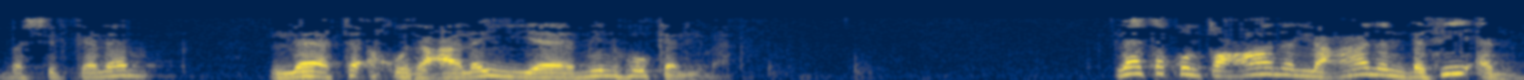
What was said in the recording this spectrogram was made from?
بس الكلام لا تأخذ علي منه كلمة. لا تكن طعانا لعانا بذيئا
